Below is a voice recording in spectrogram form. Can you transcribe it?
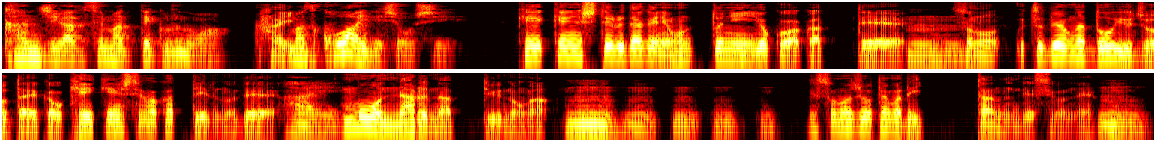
感じが迫ってくるのは。はい。まず怖いでしょうし。経験してるだけに本当によくわかって、うん。その、うつ病がどういう状態かを経験してわかっているので、はい。もうなるなっていうのが、うん、うん、うん、うん、うん。で、その状態まで行ったんですよね。うん。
